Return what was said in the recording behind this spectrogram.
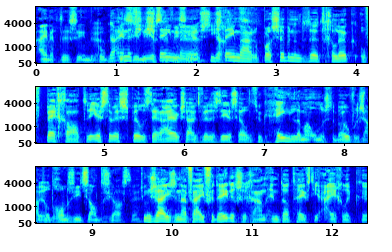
eindigden ze in de Ja. competitie Nou, en het in de eerste systeem, divisie. eh, hè? systeem waren pas. Ze hebben het, het geluk of pech gehad. De eerste wedstrijd speelden ze tegen Ajax uit. Werden ze de eerste helft natuurlijk helemaal ondersteboven Nou, toen gespeeld. begonnen ze iets enthousiast. Hè? Toen zijn ze naar vijf verdedigers gegaan. En dat heeft hij eigenlijk eh,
